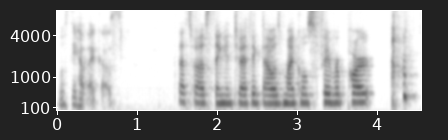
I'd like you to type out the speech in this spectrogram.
we'll see how that goes. That's what I was thinking too. I think that was Michael's favorite part.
